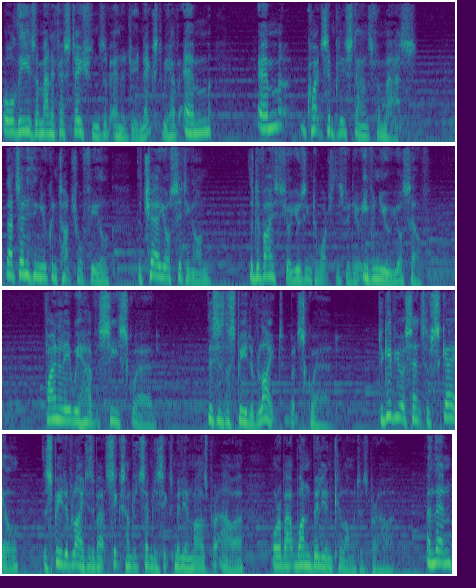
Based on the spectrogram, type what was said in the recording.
all these are manifestations of energy. Next we have M. M quite simply stands for mass. That's anything you can touch or feel, the chair you're sitting on, the device you're using to watch this video, even you yourself. Finally, we have c squared. This is the speed of light, but squared. To give you a sense of scale, the speed of light is about 676 million miles per hour, or about 1 billion kilometers per hour. And then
